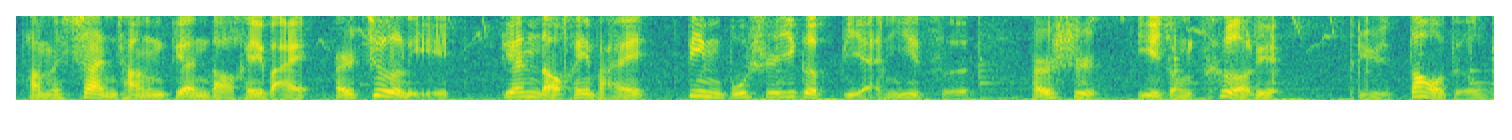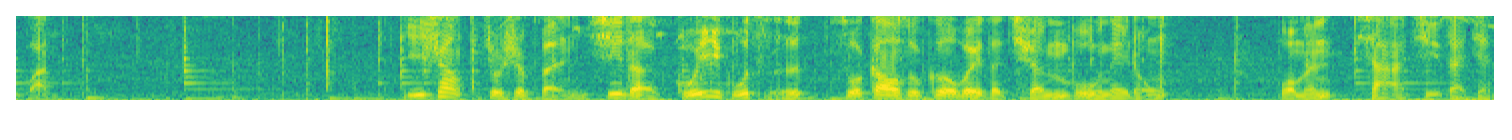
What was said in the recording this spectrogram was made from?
他们擅长颠倒黑白，而这里颠倒黑白并不是一个贬义词，而是一种策略，与道德无关。以上就是本期的《鬼谷子》所告诉各位的全部内容，我们下期再见。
